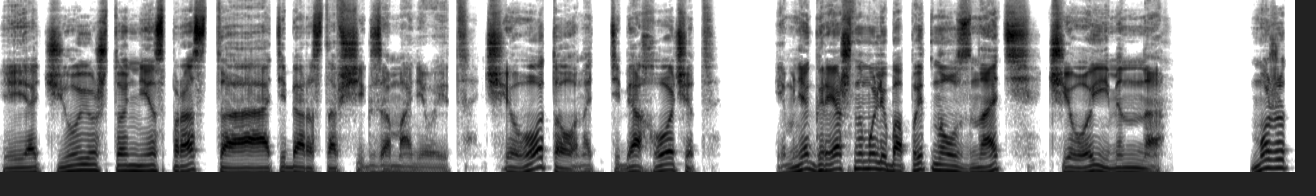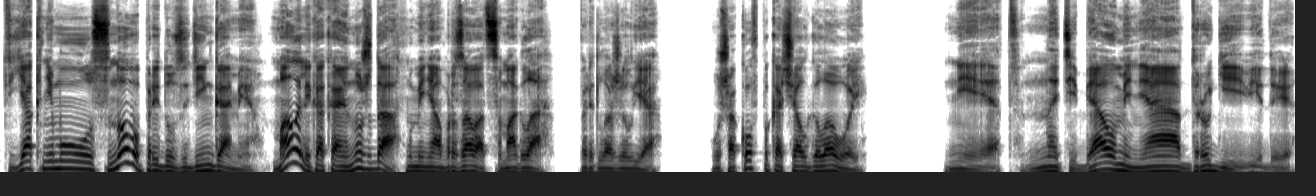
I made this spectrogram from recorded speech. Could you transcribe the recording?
И я чую, что неспроста тебя ростовщик заманивает. Чего-то он от тебя хочет, и мне грешному любопытно узнать, чего именно. Может, я к нему снова приду за деньгами? Мало ли какая нужда у меня образоваться могла, предложил я. Ушаков покачал головой. Нет, на тебя у меня другие виды.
